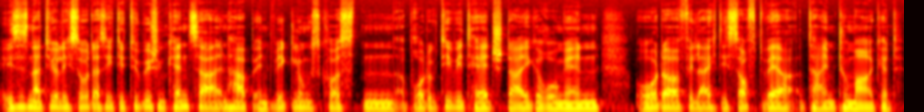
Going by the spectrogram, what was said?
ist es natürlich so, dass ich die typischen Kennzahlen habe, Entwicklungskosten, Produktivitätssteigerungen oder vielleicht die Software Time to Market.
